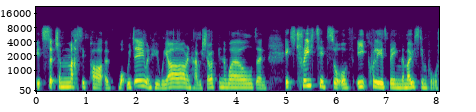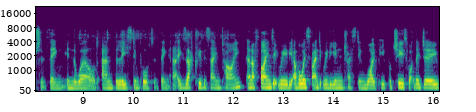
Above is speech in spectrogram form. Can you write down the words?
it's such a massive part of what we do and who we are and how we show up in the world, and it's treated sort of equally as being the most important thing in the world and the least important thing at exactly the same time. And I find it really, I've always found it really interesting why people choose what they do,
